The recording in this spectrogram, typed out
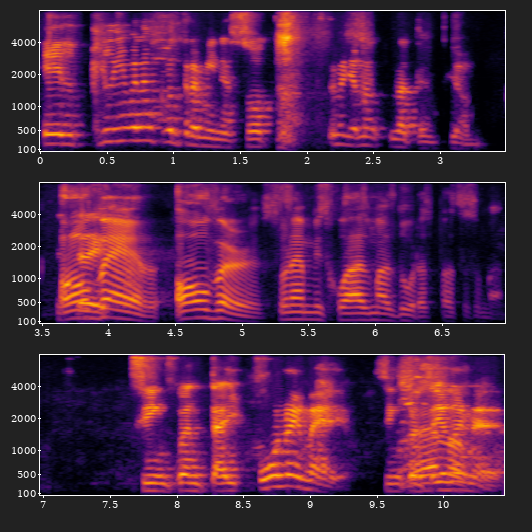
El Cleveland contra Minnesota. Este me llama la atención. Este over, over. Es una de mis jugadas más duras para esta semana. 51 y medio. 51 y medio.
